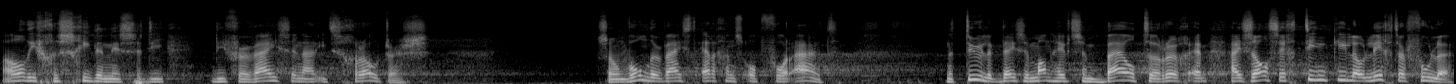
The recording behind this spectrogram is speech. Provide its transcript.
al die geschiedenissen die, die verwijzen naar iets groters. Zo'n wonder wijst ergens op vooruit. Natuurlijk, deze man heeft zijn bijl terug en hij zal zich tien kilo lichter voelen.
